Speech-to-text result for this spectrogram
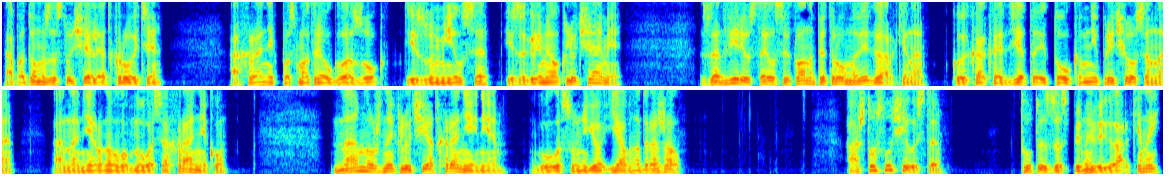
а потом застучали «Откройте». Охранник посмотрел в глазок, изумился и загремел ключами. За дверью стояла Светлана Петровна Вигаркина, кое-как одетая и толком не причесанная. Она нервно улыбнулась охраннику. «Нам нужны ключи от хранения». Голос у нее явно дрожал. «А что случилось-то?» Тут из-за спины Вигаркиной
